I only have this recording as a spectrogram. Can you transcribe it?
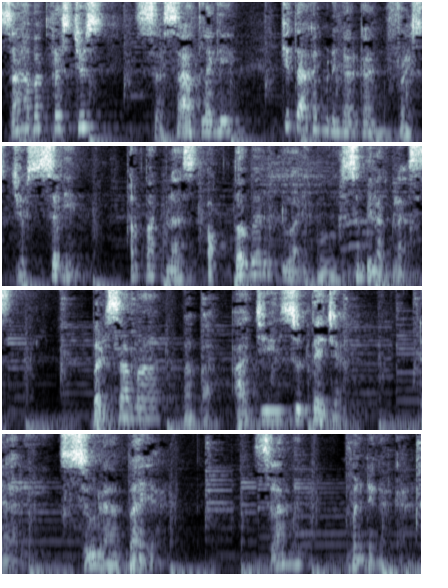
Sahabat Fresh Juice, sesaat lagi kita akan mendengarkan Fresh Juice Senin 14 Oktober 2019 bersama Bapak Aji Suteja dari Surabaya. Selamat mendengarkan.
